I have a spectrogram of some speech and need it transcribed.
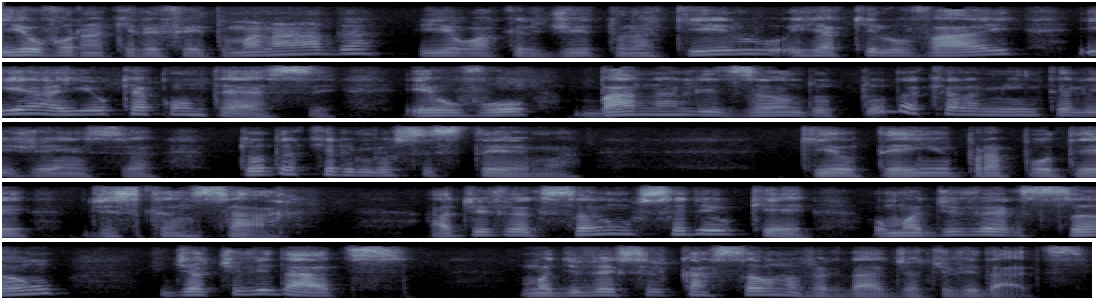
E eu vou naquele efeito manada, e eu acredito naquilo, e aquilo vai, e aí o que acontece? Eu vou banalizando toda aquela minha inteligência, todo aquele meu sistema que eu tenho para poder descansar. A diversão seria o quê? Uma diversão de atividades, uma diversificação, na verdade, de atividades.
